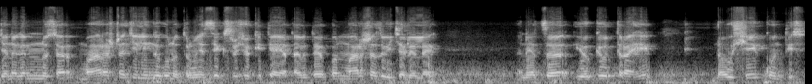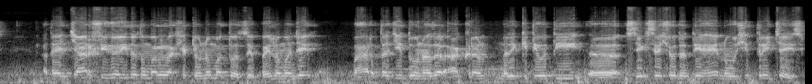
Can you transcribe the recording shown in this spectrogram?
जनगणनेनुसार महाराष्ट्राचे लिंग गुणोत्तर म्हणजे सेक्स रेशो किती आहे? आता ते पण महाराष्ट्राचं विचारलेलं आहे. आणि याचं योग्य उत्तर आहे नऊशे एकोणतीस. आता या चार फिगर इथं तुम्हाला लक्षात ठेवणं महत्वाचं आहे. पहिलं म्हणजे भारताची दोन हजार अकरा मध्ये किती होती? सेक्स रेशो होतं ते आहे नऊशे त्रेचाळीस.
